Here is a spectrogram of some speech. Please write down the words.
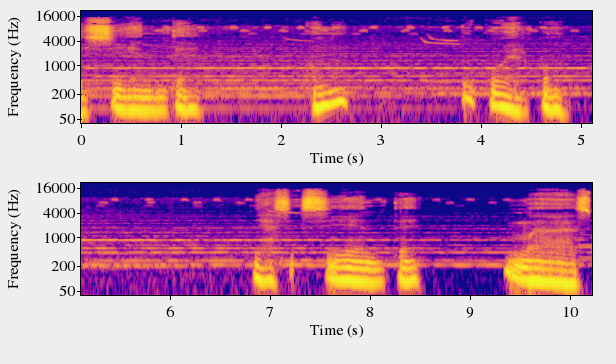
Y siente cómo tu cuerpo ya se siente más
